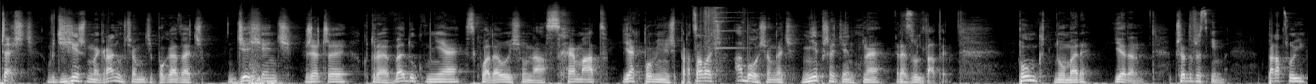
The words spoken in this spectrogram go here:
Cześć! W dzisiejszym nagraniu chciałbym Ci pokazać 10 rzeczy, które według mnie składały się na schemat, jak powinieneś pracować, aby osiągać nieprzeciętne rezultaty. Punkt numer 1. Przede wszystkim pracuj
